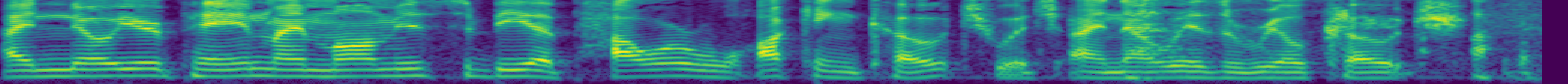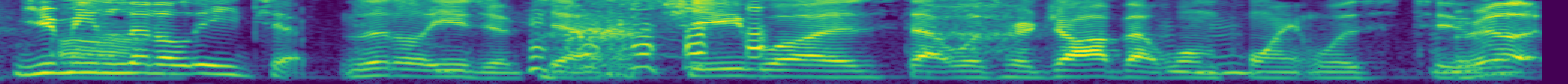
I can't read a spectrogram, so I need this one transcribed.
I know your pain. My mom used to be a power walking coach, which I know is a real coach. You mean Um, Little Egypt? Little Egypt, yes. She was, that was her job at one point was to Really?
